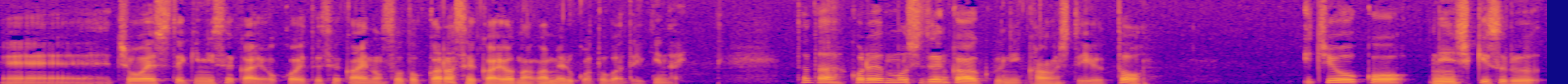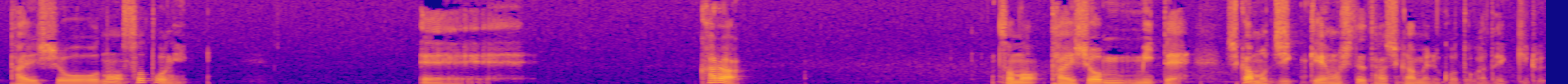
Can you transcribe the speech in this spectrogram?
えー、超越的に世界を超えて世界の外から世界を眺めることができない。ただこれも自然科学に関して言うと一応こう認識する対象の外に、えー、からその対象を見てしかも実験をして確かめることができる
